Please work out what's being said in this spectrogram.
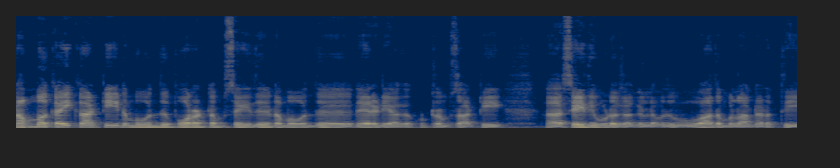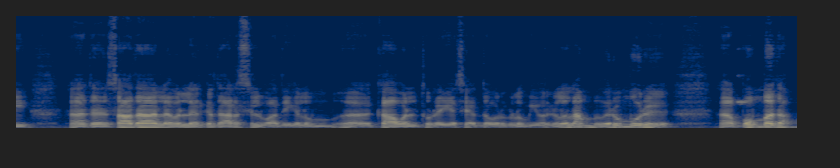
நம்ம கை காட்டி நம்ம வந்து போராட்டம் செய்து நம்ம வந்து நேரடியாக குற்றம் சாட்டி செய்தி ஊடகங்களில் வந்து விவாதமெல்லாம் நடத்தி அந்த சாதா லெவலில் இருக்க அந்த அரசியல்வாதிகளும் காவல்துறையை சேர்ந்தவர்களும் இவர்களெல்லாம் வெறும் ஒரு பொம்மை தான்.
